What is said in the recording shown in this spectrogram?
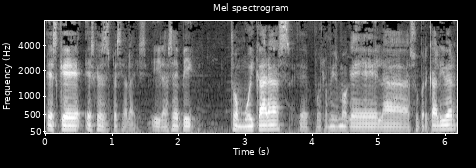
es que es que es Specialized. Y las Epic son muy caras, eh, pues lo mismo que la Super Caliber.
